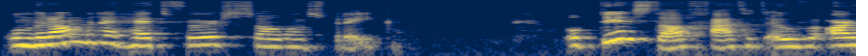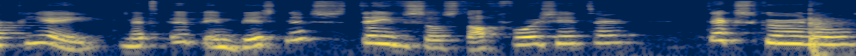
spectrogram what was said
Onder andere het First zal dan spreken. Op dinsdag gaat het over RPA met Up in Business, tevens als dagvoorzitter, TextKernel,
